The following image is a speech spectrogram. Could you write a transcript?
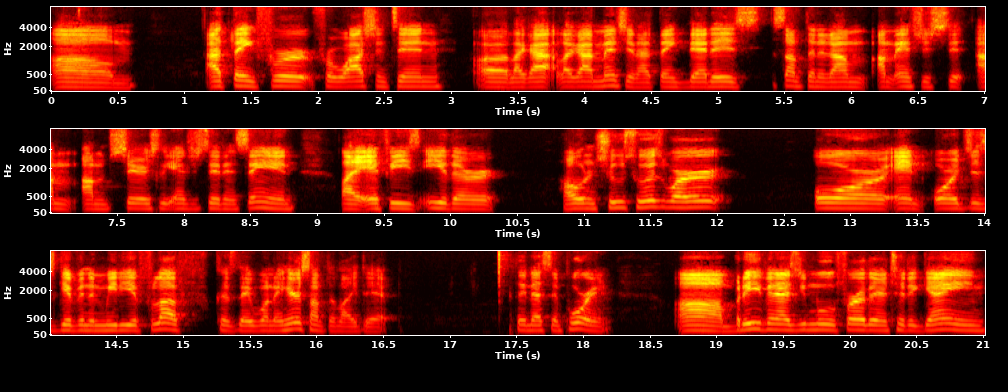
Um, I think for for Washington, uh, like I like I mentioned, I think that is something that I'm I'm interested, I'm I'm seriously interested in seeing. Like if he's either holding true to his word, or and or just giving the media fluff because they want to hear something like that. I think that's important. Um, but even as you move further into the game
